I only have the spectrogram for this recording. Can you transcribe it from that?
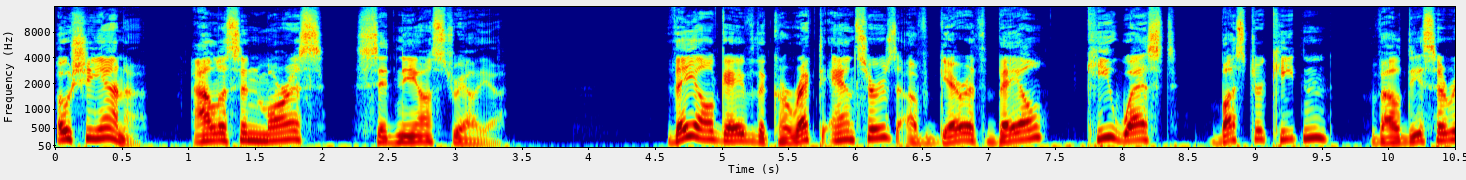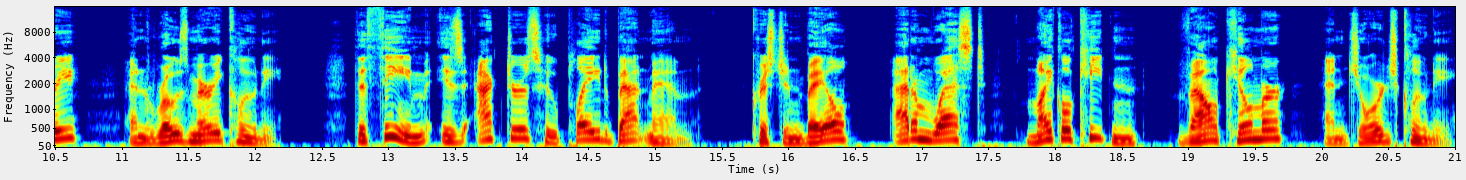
Oceania, Alison Morris, Sydney, Australia. They all gave the correct answers of Gareth Bale, Key West, Buster Keaton, Val d'Isère, and Rosemary Clooney. The theme is actors who played Batman Christian Bale, Adam West, Michael Keaton, Val Kilmer, and George Clooney.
